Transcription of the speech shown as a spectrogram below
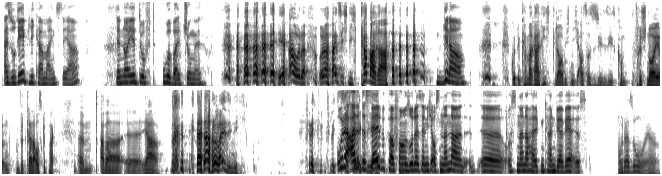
Also Replika meinst du, ja? Der neue Duft Urwalddschungel. ja, oder, oder weiß ich nicht, Kamera. Genau. Gut, eine Kamera riecht, glaube ich, nicht, außer sie, sie kommt frisch neu und wird gerade ausgepackt. Ähm, aber äh, ja, keine Ahnung, weiß ich nicht. Vielleicht, vielleicht Oder alle dasselbe. Parfum, so dass er nicht auseinander, äh, auseinanderhalten kann, wer wer ist. Oder so, ja.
